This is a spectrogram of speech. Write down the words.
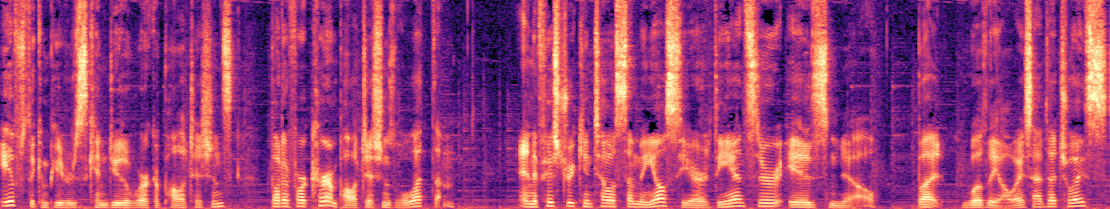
if the computers can do the work of politicians, but if our current politicians will let them. And if history can tell us something else here, the answer is no. But will they always have that choice?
